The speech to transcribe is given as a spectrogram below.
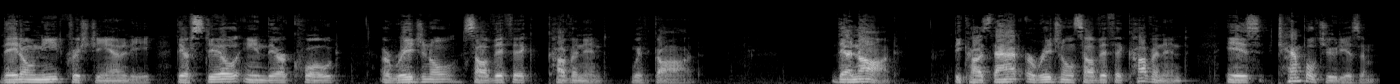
They don't need Christianity. They're still in their quote, original salvific covenant with God. They're not, because that original salvific covenant is temple Judaism.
